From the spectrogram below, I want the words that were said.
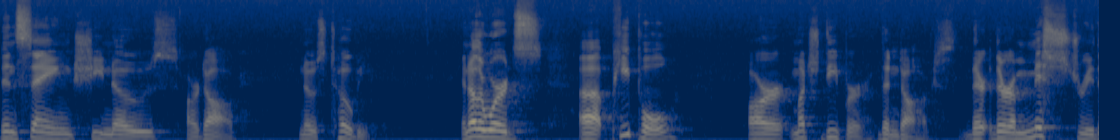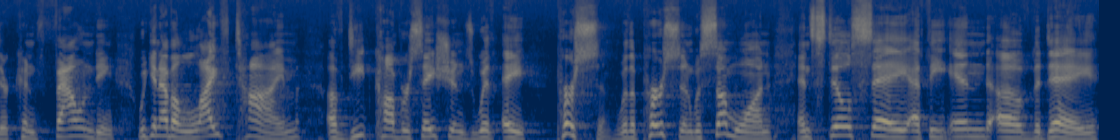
than saying she knows our dog, knows Toby. In other words, uh, people are much deeper than dogs. They're, they're a mystery, they're confounding. We can have a lifetime of deep conversations with a person, with a person, with someone, and still say at the end of the day,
